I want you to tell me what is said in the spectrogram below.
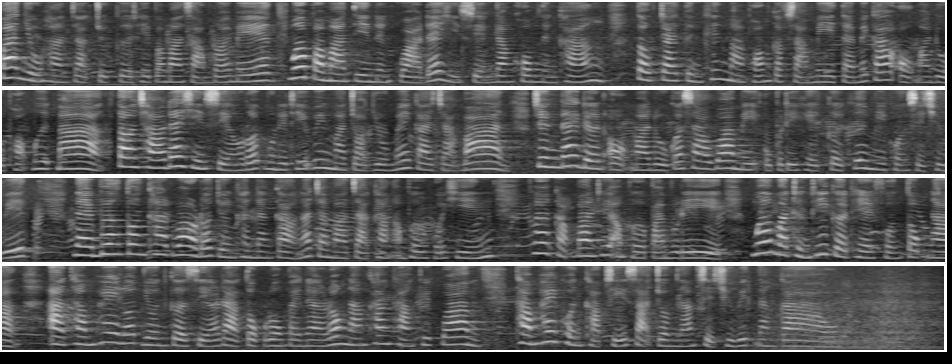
บ้านอยู่ห่างจากจุดเกิดเหตุประมาณ 300 เมตร เมื่อประมาณตีหนึ่งกว่าได้ยินเสียงดังคมหนึ่งครั้ง ตกใจตื่นขึ้นมาพร้อมกับสามี แต่ไม่กล้าออกมาดูเพราะมืดมาก ตอนเช้าได้ยินเสียงรถมูลนิธิวิ่งมาจอดอยู่ไม่ไกลจากบ้าน จึงได้เดินออกมาดูก็ทราบว่ามีอุบัติเหตุเกิดขึ้นมีคนเสียชีวิต ในเบื้องต้นคาดว่ารถยนต์คันดังกล่าวน่าจะมาจากทางอำเภอหัวหิน เพื่อกลับบ้านที่อำเภอปานบุรี เมื่อมาถึงที่เกิดเหตุฝนตกหนัก อาจทำให้รถยนต์เกิดเสียหลักตกลงไปในร่องน้ำข้างทางพลิกคว่ำทำให้คนขับศีรษะจมน้ำเสียชีวิตดังกล่าว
